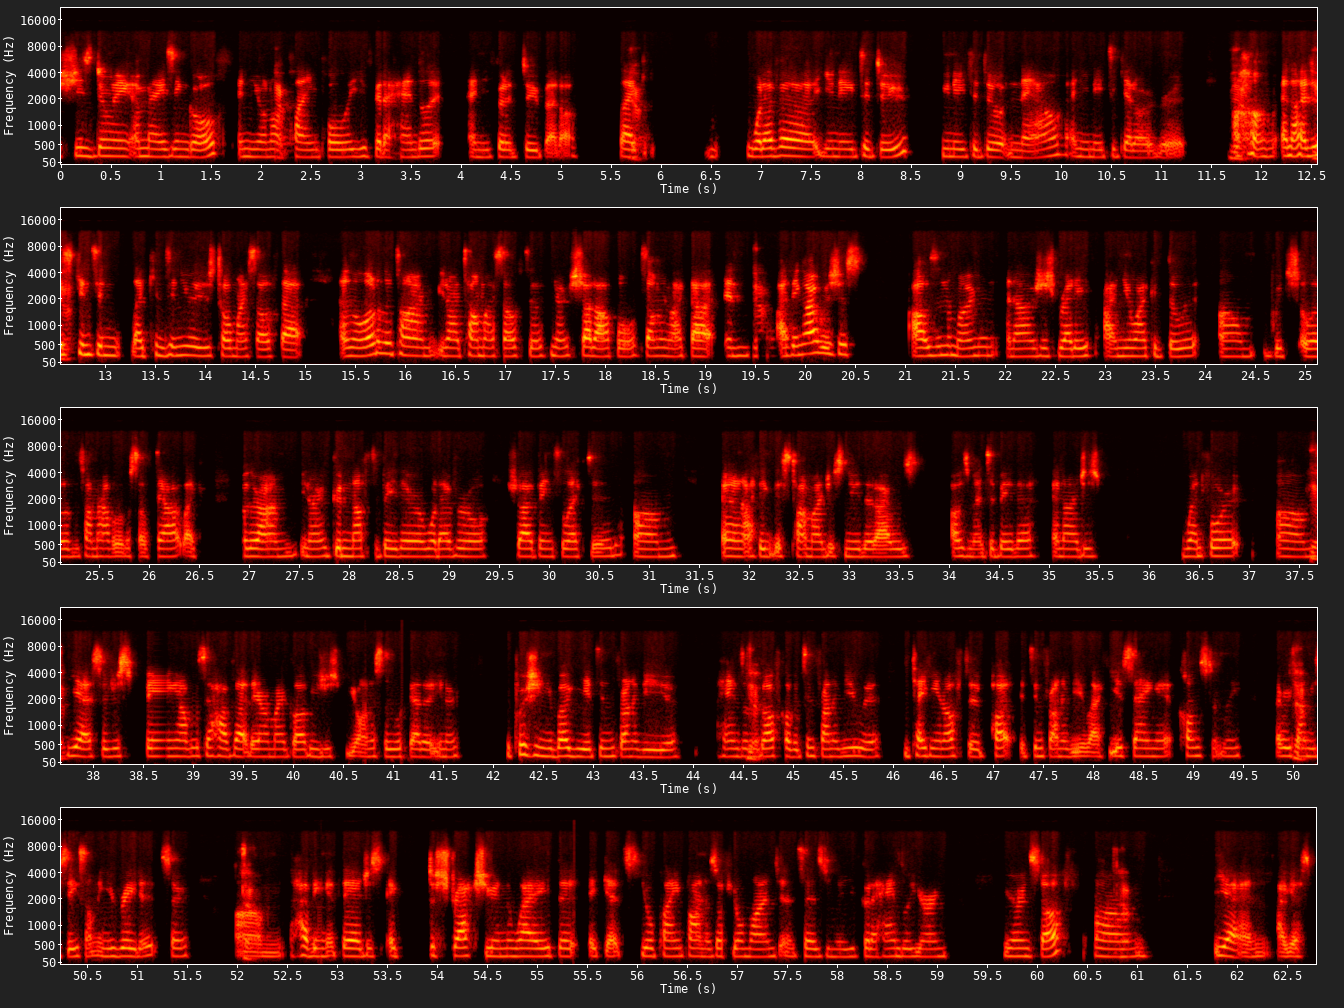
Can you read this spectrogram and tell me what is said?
she's doing amazing golf and you're not playing poorly. You've got to handle it and you've got to do better. Like, whatever you need to do, you need to do it now and you need to get over it. Um, and I just continue, like, continually just told myself that. And a lot of the time, you know, I tell myself to, you know, shut up or something like that. And. I think I was just, I was in the moment and I was just ready. I knew I could do it. Um, which a lot of the time I have a lot of self doubt, like whether I'm, you know, good enough to be there or whatever, or should I have been selected? Um, and I think this time I just knew that I was, I was meant to be there, and I just went for it. Um, Yeah. yeah. So just being able to have that there on my glove, you just you honestly look at it. You know, you're pushing your buggy, it's in front of you. Your hands on Yeah. the golf club, it's in front of you. You're you're taking it off to putt, it's in front of you. Like you're saying it constantly. Every Yeah. time you see something, you read it. So Yeah. um, having it there just it distracts you in the way that it gets your playing partners off your mind, and it says you know you've got to handle your own your own stuff. Um, yeah, and I guess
